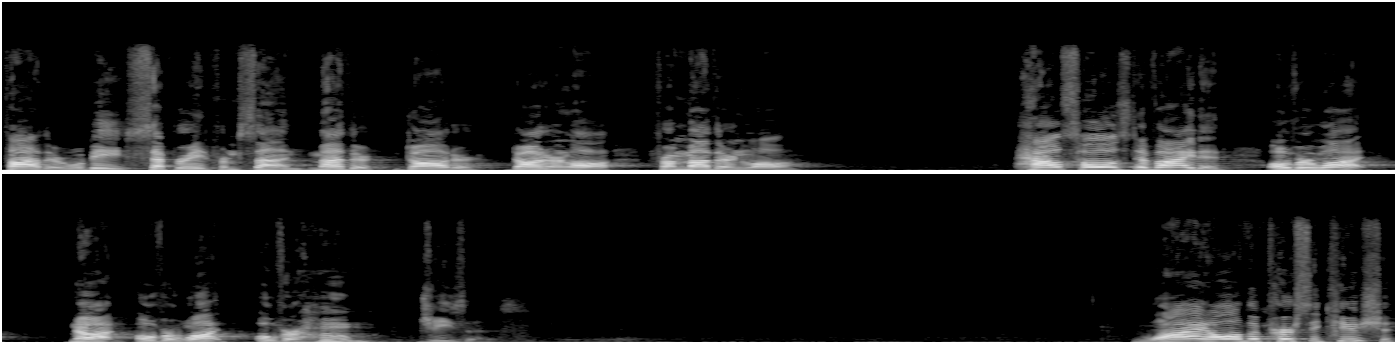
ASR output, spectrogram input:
father will be separated from son, mother, daughter, daughter in law from mother in law. Households divided over what? Not over what, over whom? Jesus. Why all the persecution?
